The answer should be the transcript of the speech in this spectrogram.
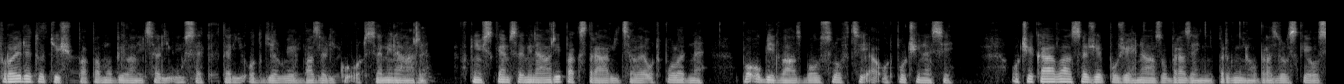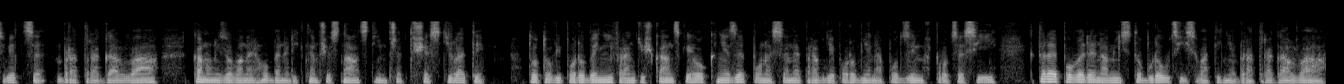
Projede totiž papamobilem celý úsek, který odděluje baziliku od semináře. V kněžském semináři pak stráví celé odpoledne, poobědvá s bohoslovci a odpočine si. Očekává se, že požehná zobrazení prvního brazilského světce bratra Galvá, kanonizovaného Benediktem XVI. před šesti lety. Toto vypodobení františkánského kněze poneseme pravděpodobně na podzim v procesí, které povede na místo budoucí svatyně bratra Galvá.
